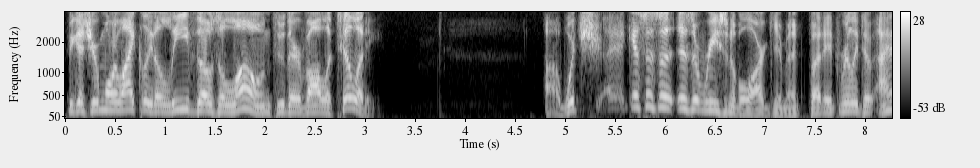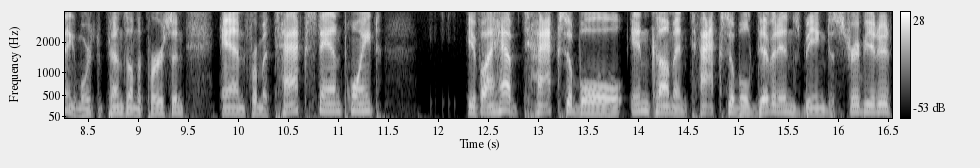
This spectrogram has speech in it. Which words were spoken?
because you're more likely to leave those alone through their volatility. Uh, which I guess is a is a reasonable argument, but it really do, I think it more depends on the person. And from a tax standpoint, if I have taxable income and taxable dividends being distributed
